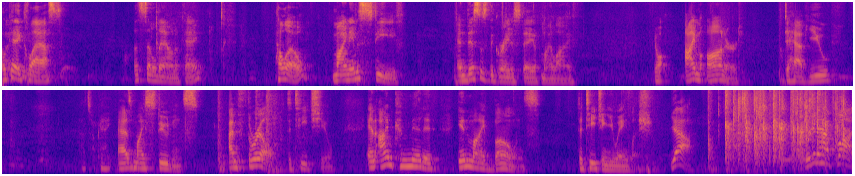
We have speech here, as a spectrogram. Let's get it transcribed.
Okay, class. Let's settle down, okay? Hello, my name is Steve, and this is the greatest day of my life. You know, I'm honored to have you, that's okay, as my students. I'm thrilled to teach you, and I'm committed in my bones to teaching you English. Yeah. We're gonna have fun.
